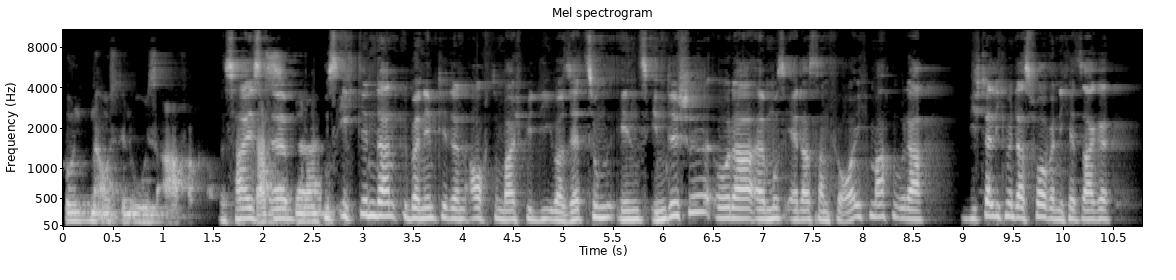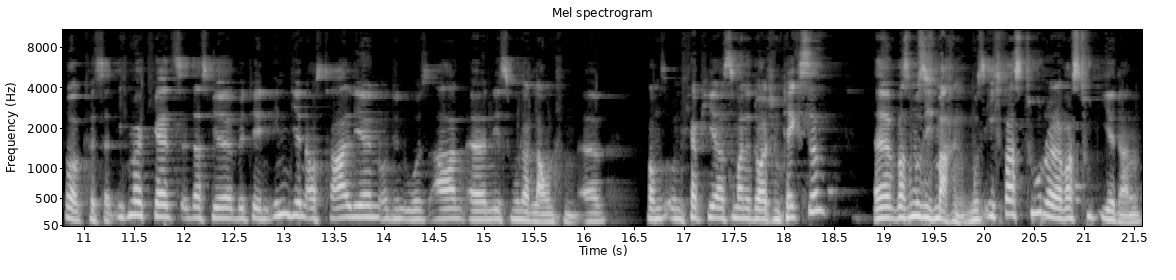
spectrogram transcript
Kunden aus den USA verkaufe. Das heißt, das, ähm, äh, muss ich denn dann, übernehmt ihr dann auch zum Beispiel die Übersetzung ins Indische oder äh, muss er das dann für euch machen? Oder wie stelle ich mir das vor, wenn ich jetzt sage, so Christian, ich möchte jetzt, dass wir mit den Indien, Australien und den USA äh, nächsten Monat launchen. Äh, und ich habe hier erstmal meine deutschen Texte. Äh, was muss ich machen? Muss ich was tun oder was tut ihr dann?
